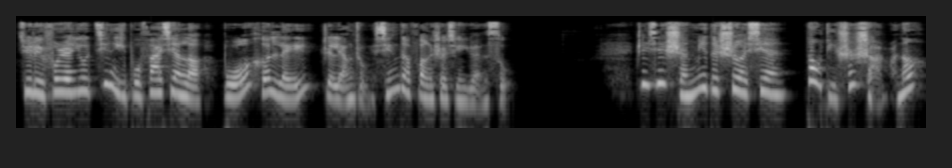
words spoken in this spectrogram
居里夫人又进一步发现了铂和镭这两种新的放射性元素。这些神秘的射线到底是什么呢？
